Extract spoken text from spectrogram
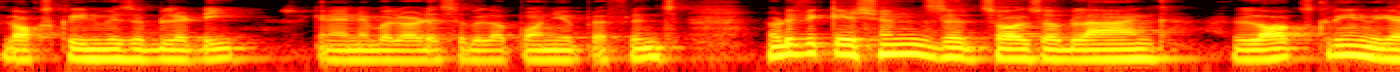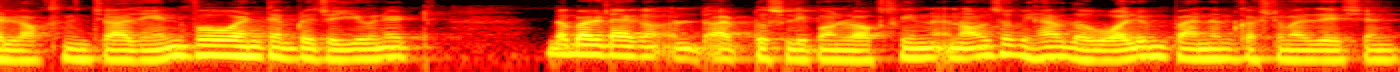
Lock screen visibility so you can enable or disable upon your preference. Notifications it's also blank. Lock screen we get lock screen charging info and temperature unit. Double tap to sleep on lock screen. And also we have the volume panel customization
